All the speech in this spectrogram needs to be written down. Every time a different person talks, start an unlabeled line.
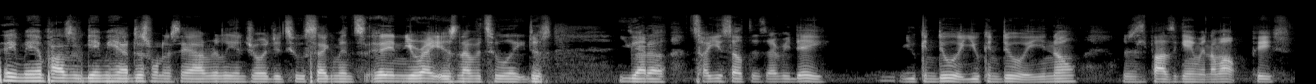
Hey man, positive gaming here. I just want to say I really enjoyed your two segments, and you're right. It's never too late. Just you gotta tell yourself this every day. You can do it. You can do it. You know. This is positive gaming. I'm out. Peace.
